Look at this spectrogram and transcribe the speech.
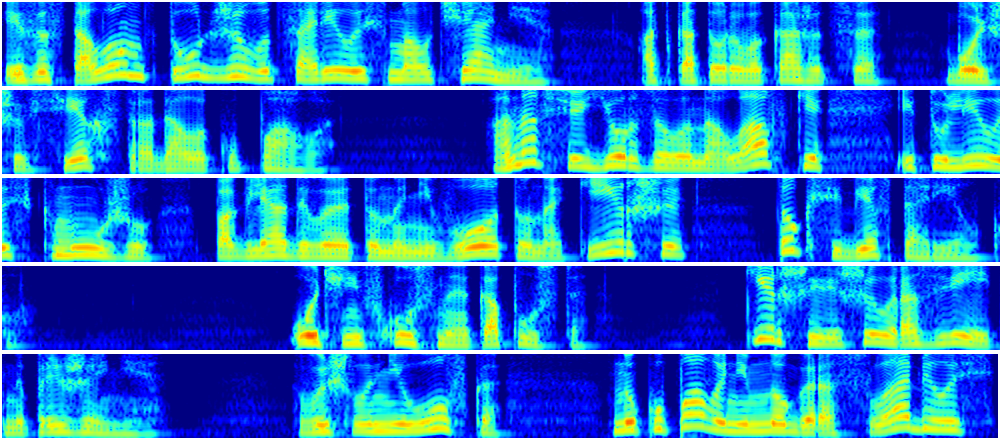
и за столом тут же воцарилось молчание, от которого, кажется, больше всех страдала Купава. Она все ерзала на лавке и тулилась к мужу, поглядывая то на него, то на Кирши, то к себе в тарелку. Очень вкусная капуста. Кирши решил развеять напряжение. Вышло неловко, но Купава немного расслабилась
